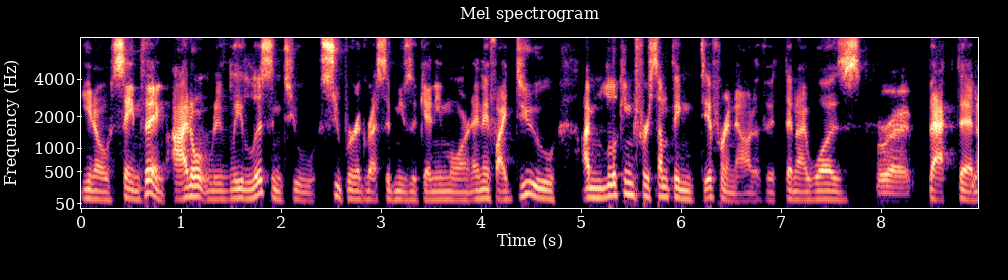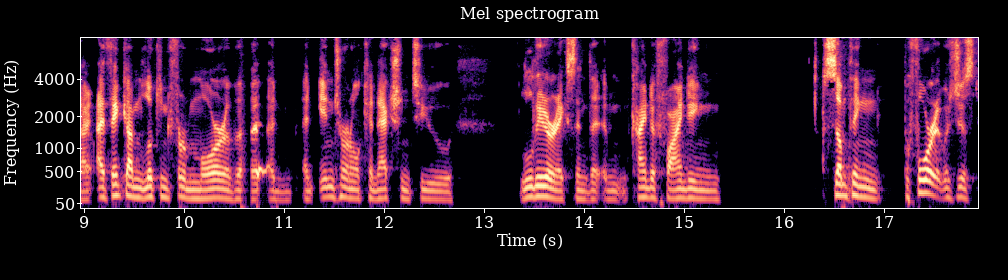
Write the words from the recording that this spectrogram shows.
you know, same thing. I don't really listen to super aggressive music anymore. And if I do, I'm looking for something different out of it than I was right back then. I, I think I'm looking for more of a, a, an internal connection to lyrics and, the, and kind of finding something before it was just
